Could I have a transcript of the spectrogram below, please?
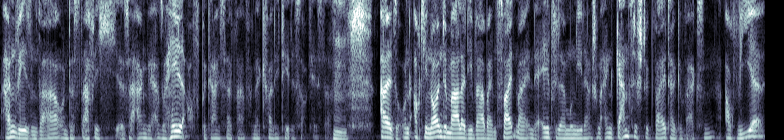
anwesend war und das darf ich sagen, der also hellauf begeistert war von der Qualität des Orchesters. Mhm. Also, und auch die neunte Maler, die war beim zweiten Mal in der Elbphilharmonie dann schon ein ganzes Stück weiter gewachsen. Auch wir,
